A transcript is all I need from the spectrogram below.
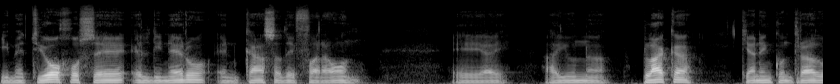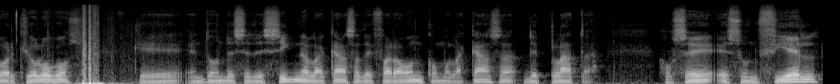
y metió José el dinero en casa de Faraón. Eh, hay, una placa que han encontrado arqueólogos que, en donde se designa la casa de Faraón como la casa de plata. José es un fiel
